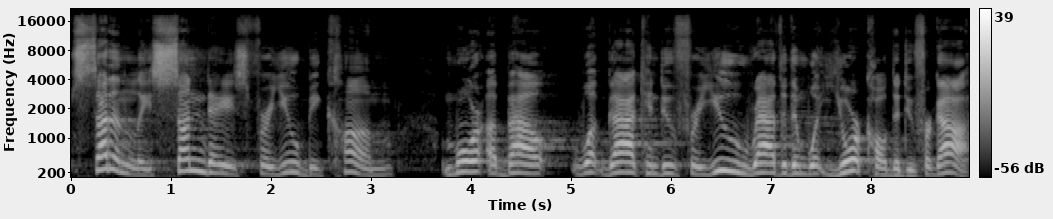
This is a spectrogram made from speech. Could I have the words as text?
suddenly Sundays for you become more about what God can do for you rather than what you're called to do for God.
